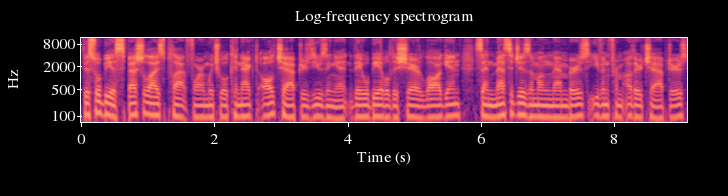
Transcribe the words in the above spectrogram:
This will be a specialized platform which will connect all chapters using it. They will be able to share login, send messages among members, even from other chapters,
